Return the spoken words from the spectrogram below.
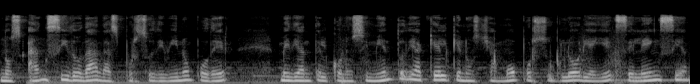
nos han sido dadas por su divino poder, mediante el conocimiento de aquel que nos llamó por su gloria y excelencia,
